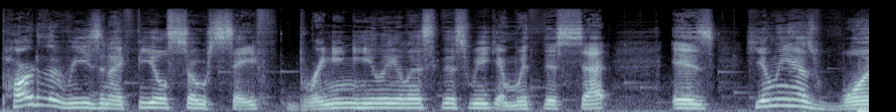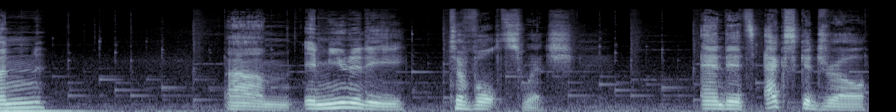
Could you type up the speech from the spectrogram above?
Part of the reason I feel so safe bringing Heliolisk this week and with this set is he only has one um, immunity to Volt Switch. And it's Excadrill,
